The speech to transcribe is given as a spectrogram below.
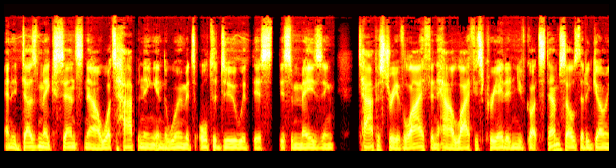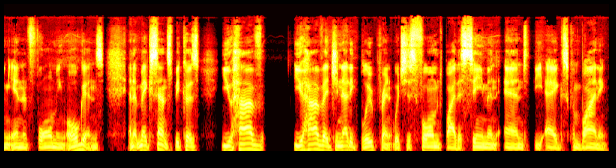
and it does make sense now what's happening in the womb. It's all to do with this this amazing tapestry of life and how life is created, and you've got stem cells that are going in and forming organs, and it makes sense because you have you have a genetic blueprint which is formed by the semen and the eggs combining.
